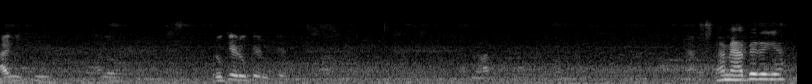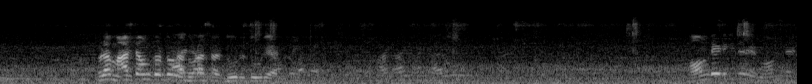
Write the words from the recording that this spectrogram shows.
हाय निकी हेलो। रुके रुके रुके। मैम यहाँ पे देखिए। थोड़ा मार्च डाउन कर दो ना थोड़ा सा दूर दूर है। मॉम डैड किधर है? Mom dad.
